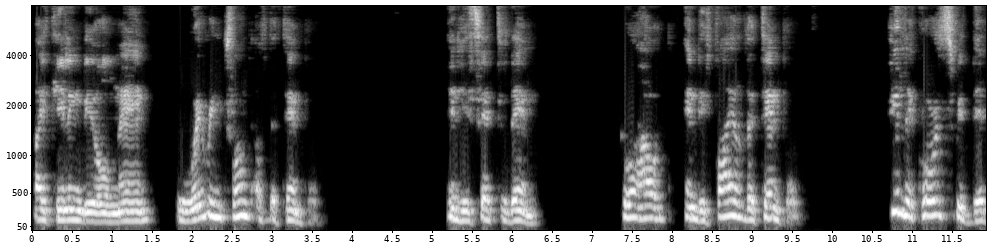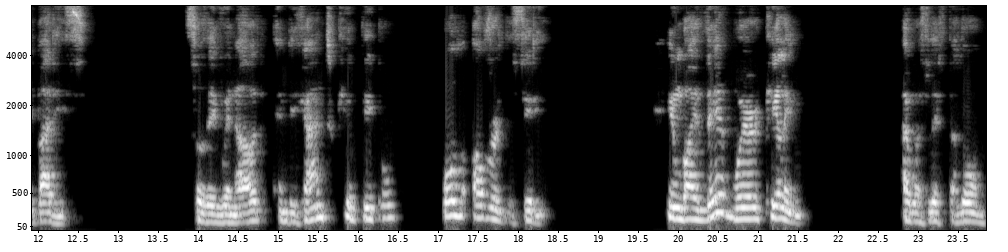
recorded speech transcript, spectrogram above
by killing the old men who were in front of the temple. Then he said to them, Go out and defiled the temple. filled the courts with dead bodies. So they went out and began to kill people all over the city. And while they were killing, I was left alone.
